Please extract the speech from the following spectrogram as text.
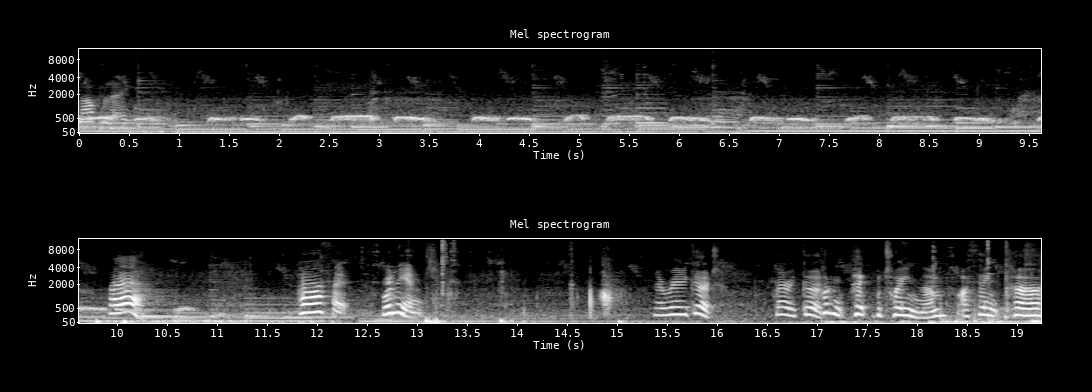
Lovely. There. Perfect. Brilliant. They're really good. Very good. Couldn't pick between them. I think uh,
